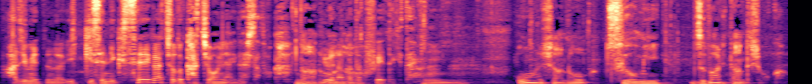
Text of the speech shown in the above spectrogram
初めての1期生、2期生がちょっと課長になりだしたとか、いうような方が増えてきたような。うん。御社の強み、ズバリなんでしょうか？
